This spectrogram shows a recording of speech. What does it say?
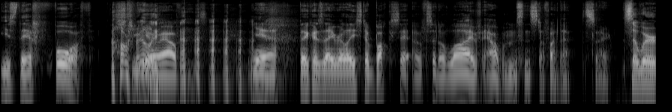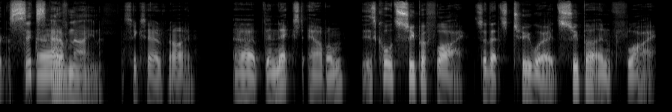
is their fourth Oh, studio really? albums. yeah, because they released a box set of sort of live albums and stuff like that. So So we're six out of Um, nine. six out of nine. Uh, the next album is called Superfly. So that's two words: super and fly.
